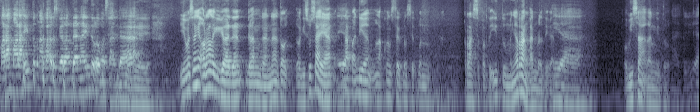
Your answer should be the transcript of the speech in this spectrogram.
marah-marah itu kenapa harus galang dana itu loh Mas Tanda. Iya, iya, iya. Ya maksudnya orang lagi galang dana, galang dana atau lagi susah ya, Iya. kenapa dia melakukan statement-statement keras seperti itu, menyerang kan berarti kan? Iya. Oh bisa kan gitu. Nah dia.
